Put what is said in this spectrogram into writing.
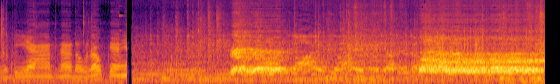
để đi à, ra, đầu dốc kia Oh!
